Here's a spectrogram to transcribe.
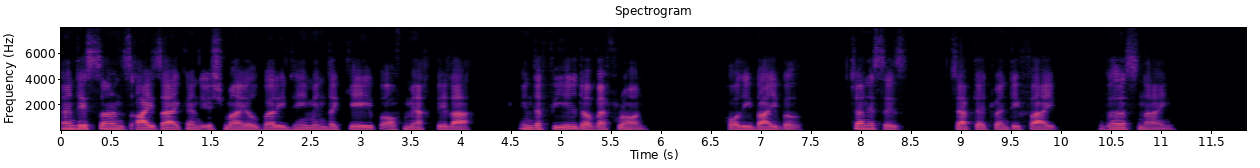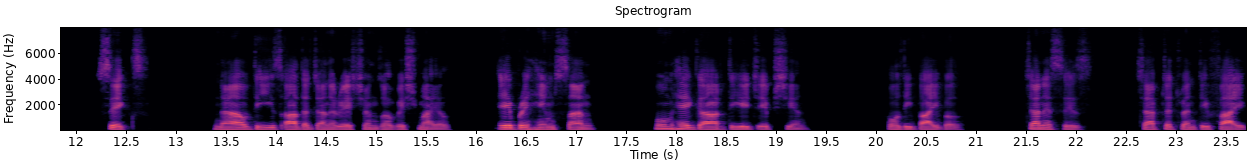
And his sons Isaac and Ishmael buried him in the cave of Machpelah, in the field of Ephron. Holy Bible, Genesis chapter 25, verse 9. 6. Now these are the generations of Ishmael, Abraham's son, whom Hagar the Egyptian. Holy Bible, Genesis chapter 25,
